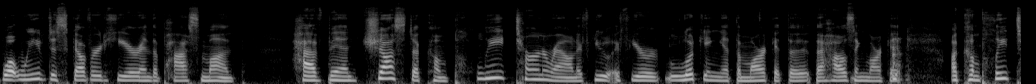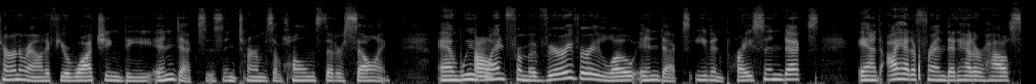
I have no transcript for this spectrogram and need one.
what we've discovered here in the past month have been just a complete turnaround. If you if you're looking at the market, the the housing market, a complete turnaround. If you're watching the indexes in terms of homes that are selling, and we went from a very very low index, even price index. And I had a friend that had her house,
